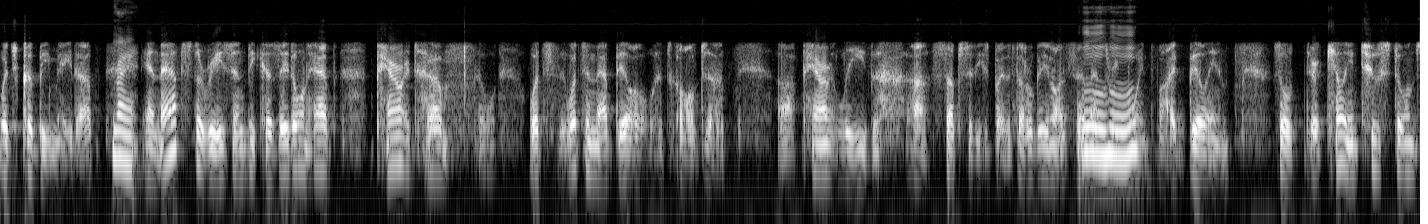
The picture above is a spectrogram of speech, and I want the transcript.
which could be made up. Right. And that's the reason because they don't have parent. Um, what's what's in that bill? It's called. Uh, uh, parent leave uh, subsidies by the federal, government. you know, it says that 3.5 billion. So they're killing two stones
